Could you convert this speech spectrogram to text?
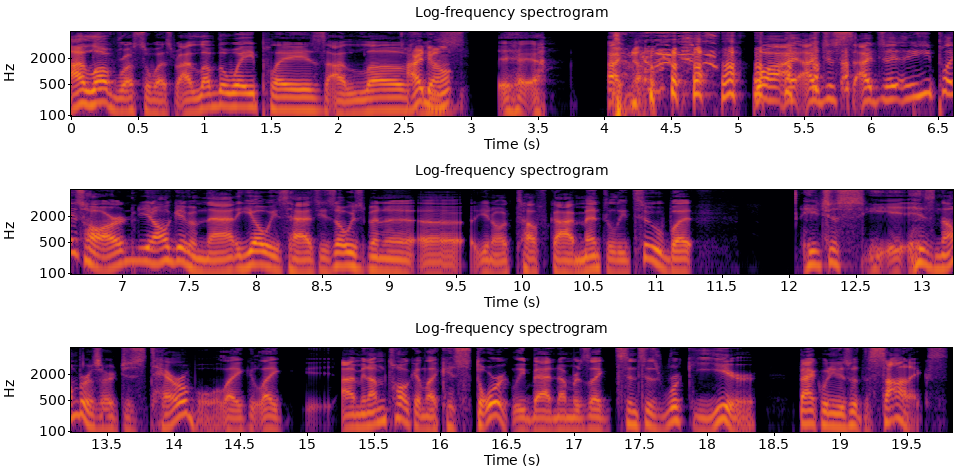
I love Russell Westbrook. I love the way he plays. I love I his- I know. well, I, I just, I just, he plays hard. You know, I'll give him that. He always has. He's always been a, a you know, a tough guy mentally too. But he just, he, his numbers are just terrible. Like, like, I mean, I'm talking like historically bad numbers. Like since his rookie year, back when he was with the Sonics.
